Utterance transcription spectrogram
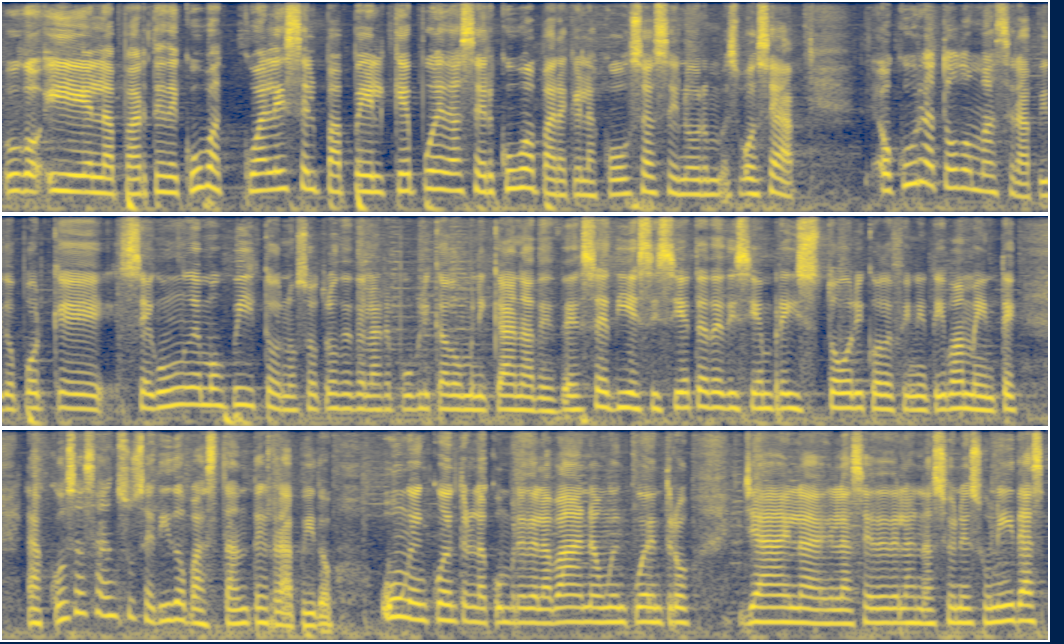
Hugo, y en la parte de Cuba, ¿cuál es el papel que puede hacer Cuba para que las cosas se o sea, ocurra todo más rápido porque según hemos visto nosotros desde la República Dominicana, desde ese 17 de diciembre histórico definitivamente, las cosas han sucedido bastante rápido. Un encuentro en la cumbre de La Habana, un encuentro ya en la, sede de las Naciones Unidas.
